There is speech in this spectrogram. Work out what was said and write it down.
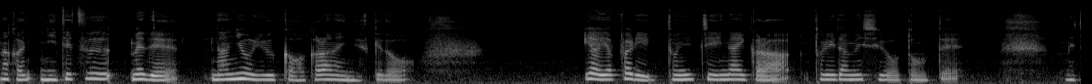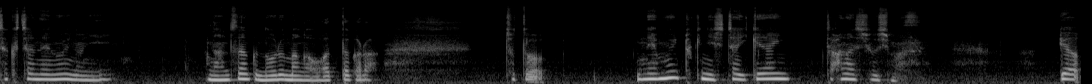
なんか2鉄目で何を言うかわからないんですけどいややっぱり土日いないから取りだめしようと思ってめちゃくちゃ眠いのになんとなくノルマが終わったからちょっと眠い時にしちゃいけないって話をします。いや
